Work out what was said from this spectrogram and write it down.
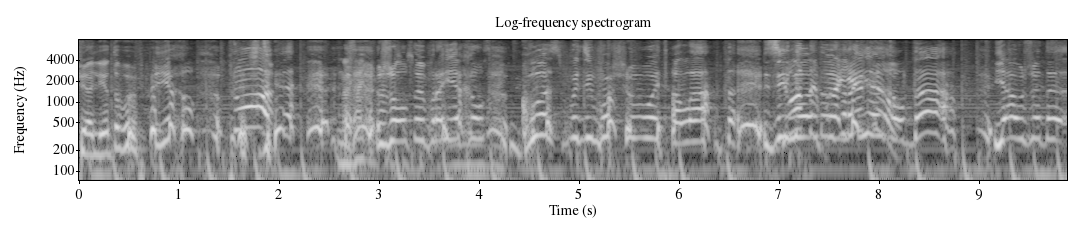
Фиолетовую проехал. Желтую проехал. Господи, боже мой, ладно. Зеленую проехал? проехал, да. Я уже до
